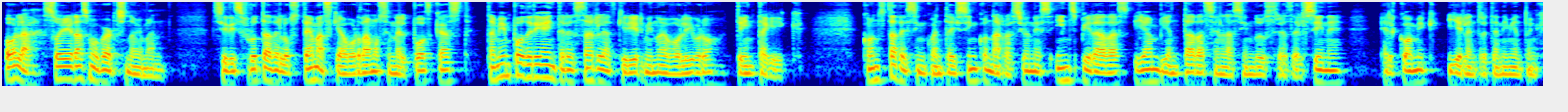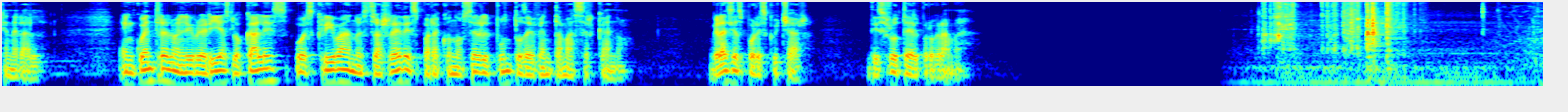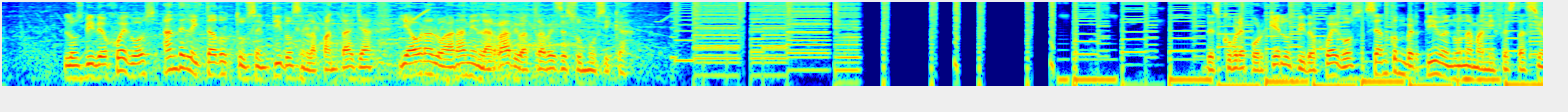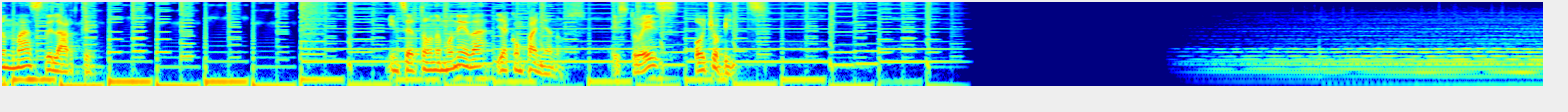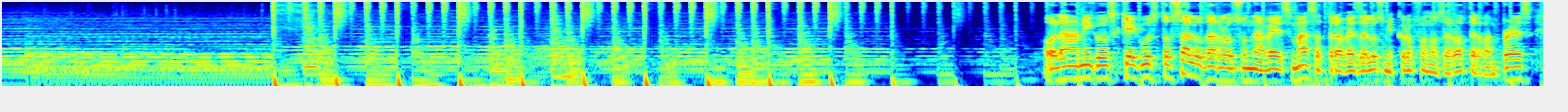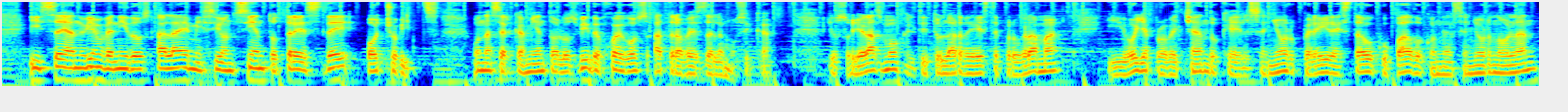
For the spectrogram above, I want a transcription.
Hola, soy Erasmo Bertz Neumann. Si disfruta de los temas que abordamos en el podcast, también podría interesarle adquirir mi nuevo libro, Tinta Geek. Consta de 55 narraciones inspiradas y ambientadas en las industrias del cine, el cómic y el entretenimiento en general. Encuéntrelo en librerías locales o escriba a nuestras redes para conocer el punto de venta más cercano. Gracias por escuchar. Disfrute el programa. Los videojuegos han deleitado tus sentidos en la pantalla y ahora lo harán en la radio a través de su música. Descubre por qué los videojuegos se han convertido en una manifestación más del arte. Inserta una moneda y acompáñanos. Esto es 8 bits. Hola amigos, qué gusto saludarlos una vez más a través de los micrófonos de Rotterdam Press y sean bienvenidos a la emisión 103 de 8 bits, un acercamiento a los videojuegos a través de la música. Yo soy Erasmo, el titular de este programa, y hoy aprovechando que el señor Pereira está ocupado con el señor Nolan,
